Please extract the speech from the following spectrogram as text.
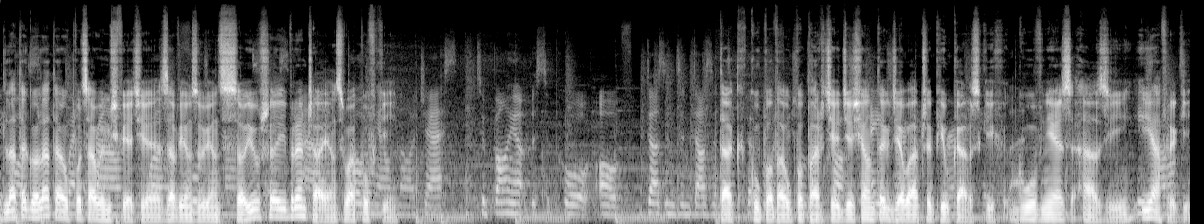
Dlatego latał po całym świecie, zawiązując sojusze i wręczając łapówki. Tak kupował poparcie dziesiątek działaczy piłkarskich, głównie z Azji i Afryki.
